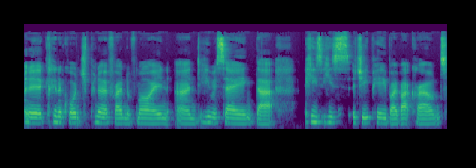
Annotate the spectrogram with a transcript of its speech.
a clinical entrepreneur friend of mine, and he was saying that he's he's a GP by background,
